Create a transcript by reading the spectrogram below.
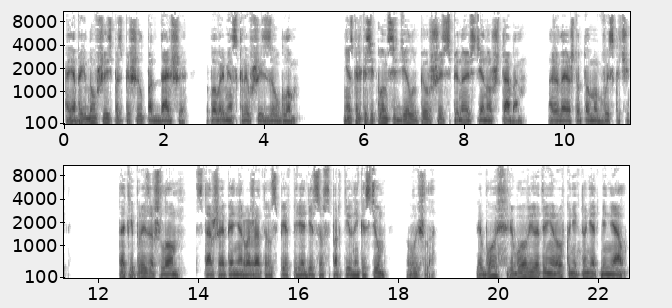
а я, пригнувшись, поспешил подальше, вовремя скрывшись за углом. Несколько секунд сидел, упершись спиной в стену штаба, ожидая, что Тома выскочит. Так и произошло. Старшая пионер-вожатая, успев переодеться в спортивный костюм, вышла. Любовь любовью, а тренировку никто не отменял.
